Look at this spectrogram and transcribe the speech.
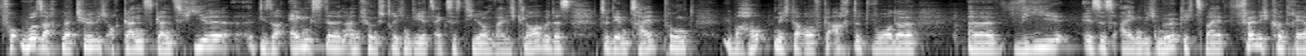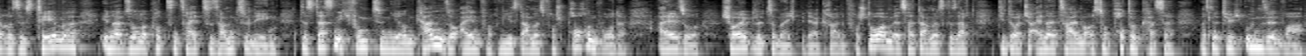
verursacht natürlich auch ganz, ganz viel dieser Ängste, in Anführungsstrichen, die jetzt existieren, weil ich glaube, dass zu dem Zeitpunkt überhaupt nicht darauf geachtet wurde, wie ist es eigentlich möglich, zwei völlig konträre Systeme innerhalb so einer kurzen Zeit zusammenzulegen. Dass das nicht funktionieren kann, so einfach, wie es damals versprochen wurde. Also Schäuble zum Beispiel, der gerade verstorben ist, hat damals gesagt, die deutsche Einheit zahlen wir aus der Portokasse, was natürlich Unsinn war.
